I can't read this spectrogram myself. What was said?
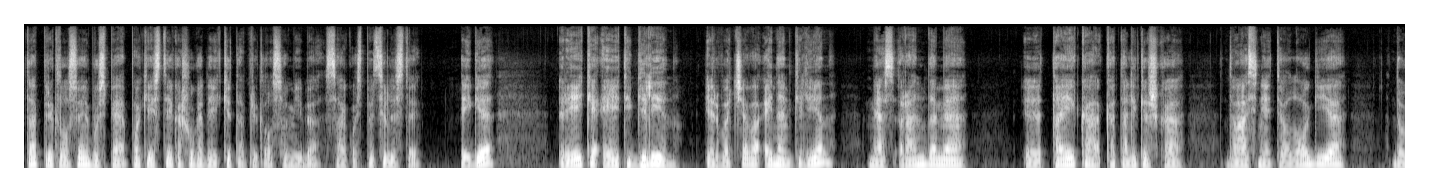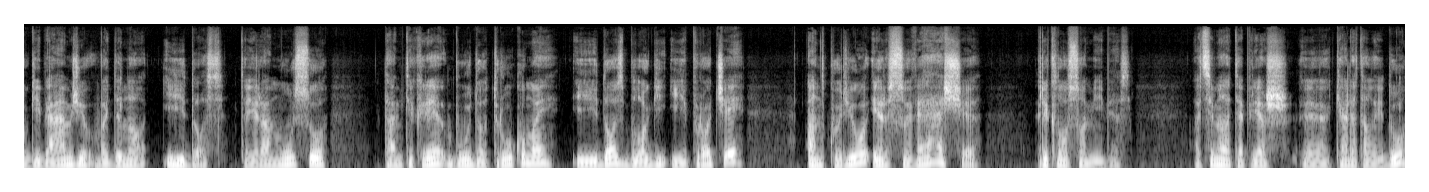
ta priklausomybė bus pakeista į kažkokią tai kitą priklausomybę, sako specialistai. Taigi reikia eiti gilin. Ir va čia va einant gilin mes randame e, tai, ką katalikiška dvasinė teologija daugybę amžių vadino įdos. Tai yra mūsų tam tikri būdo trūkumai, įdos, blogi įpročiai, ant kurių ir suveši priklausomybės. Atsimenate prieš e, keletą laidų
